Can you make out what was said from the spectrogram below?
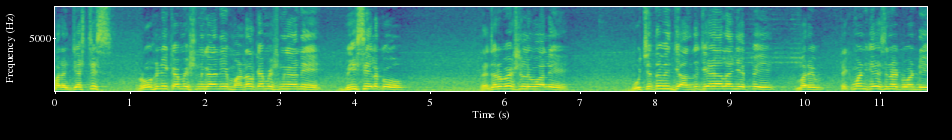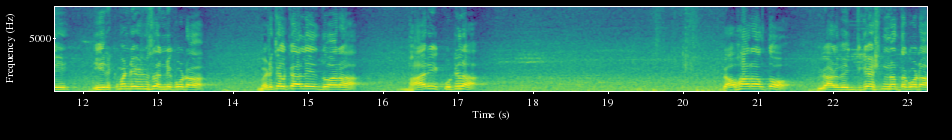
మరి జస్టిస్ రోహిణి కమిషన్ కానీ మండల కమిషన్ కానీ బీసీలకు రిజర్వేషన్లు ఇవ్వాలి. ఉచిత విద్య అందజేయాలని చెప్పి మరి రికమెండ్ చేసినటువంటి ఈ రికమెండేషన్స్ అన్నీ కూడా మెడికల్ కాలేజ్ ద్వారా భారీ కుటిల వ్యవహారాలతో ఇవాళ ఎడ్యుకేషన్ అంతా కూడా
